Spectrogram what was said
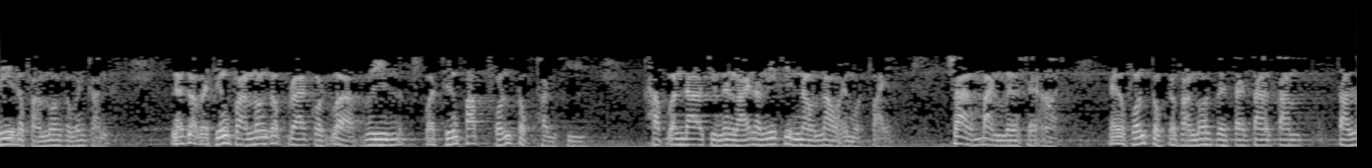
นี้กับฝั่งโน้นก็เหมือนกัน แล้วก็ไปถึงฝั่งโน้นก็ปรากฏว่ามีมาถึงพับฝนตกทันทีขับบรรดาสิ่งทั้งหลายเหล่านี้ที่เน่าเน่าให้หมดไป สร้างบ้านเมืองสะอาด แล้วฝนตกกระฝั่งน้นเป็นตามตามตามตามฤ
